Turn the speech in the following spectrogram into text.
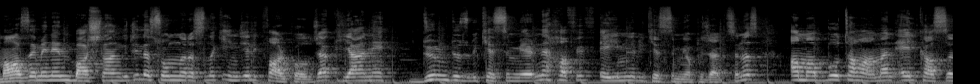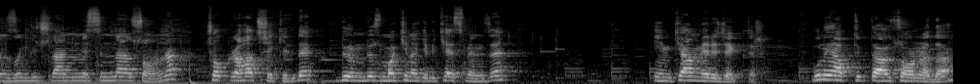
malzemenin başlangıcıyla sonun arasındaki incelik farkı olacak. Yani dümdüz bir kesim yerine hafif eğimli bir kesim yapacaksınız. Ama bu tamamen el kaslarınızın güçlenmesinden sonra çok rahat şekilde dümdüz makine gibi kesmenize imkan verecektir. Bunu yaptıktan sonra da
